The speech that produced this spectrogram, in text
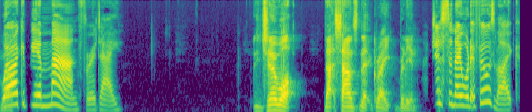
where Wow. I could be a man for a day, Do you know what? That sounds look, great, brilliant. just to know what it feels like.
